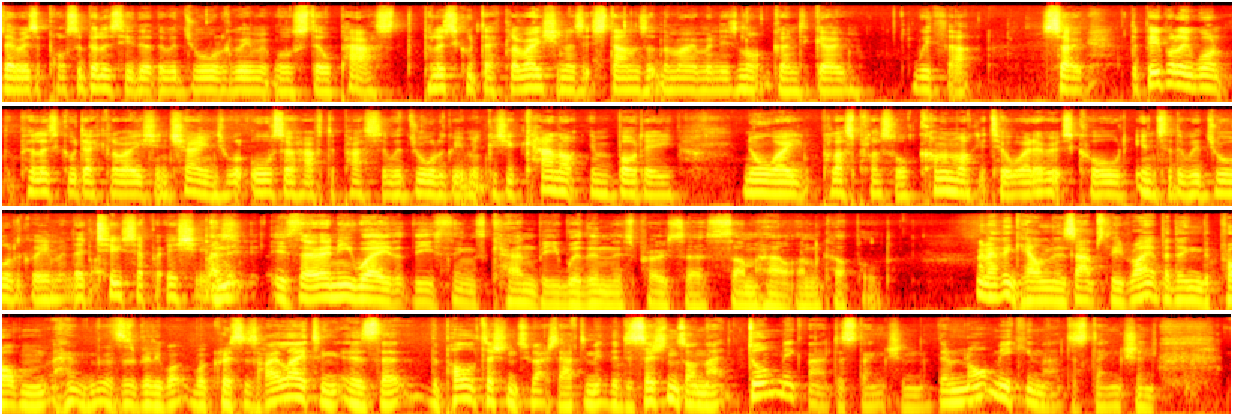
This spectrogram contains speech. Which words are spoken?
There is a possibility that the withdrawal agreement will still pass. The political declaration, as it stands at the moment, is not going to go with that. So the people who want the political declaration change will also have to pass the withdrawal agreement because you cannot embody Norway plus plus or common market deal, whatever it's called, into the withdrawal agreement. They're two separate issues. And is there any way that these things can be within this process somehow uncoupled? I mean, I think Helen is absolutely right, but I think the problem, and this is really what, what Chris is highlighting, is that the politicians who actually have to make the decisions on that don't make that distinction. They're not making that distinction.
